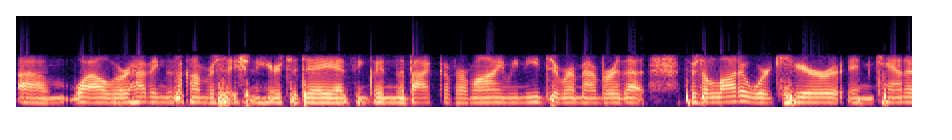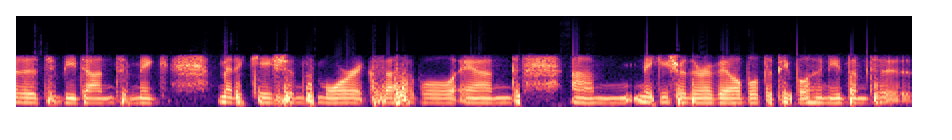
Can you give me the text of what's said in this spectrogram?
um, while we're having this conversation here today, I think in the back of our mind we need to remember that there's a lot of work here in Canada to be done to make medications more accessible and um, making sure they're available to people who need them to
